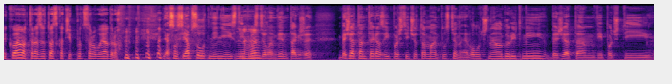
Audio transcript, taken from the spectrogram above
Jako áno, teraz je otázka, či procesor alebo jadro. Ja som si absolútne není istý, Aha. proste len viem tak, že bežia tam teraz výpočty, čo tam máme pustené evolučné algoritmy, bežia tam výpočty e,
